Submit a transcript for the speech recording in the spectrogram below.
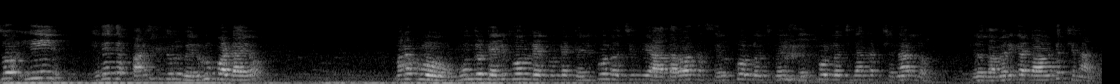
సో ఈ ఏదైతే పరిస్థితులు మెరుగుపడ్డాయో మనకు ముందు టెలిఫోన్ లేకుంటే టెలిఫోన్ వచ్చింది ఆ తర్వాత సెల్ ఫోన్లు వచ్చినాయి సెల్ ఫోన్లు వచ్చినాక క్షణాల్లో ఈరోజు అమెరికా కావాలంటే క్షణాల్లో.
